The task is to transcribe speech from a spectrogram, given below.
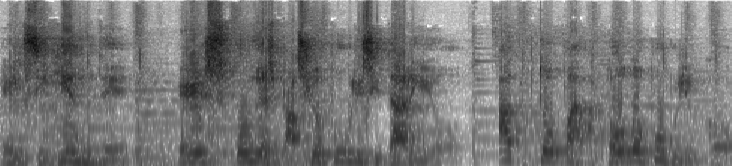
El siguiente es un espacio publicitario apto para todo público.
